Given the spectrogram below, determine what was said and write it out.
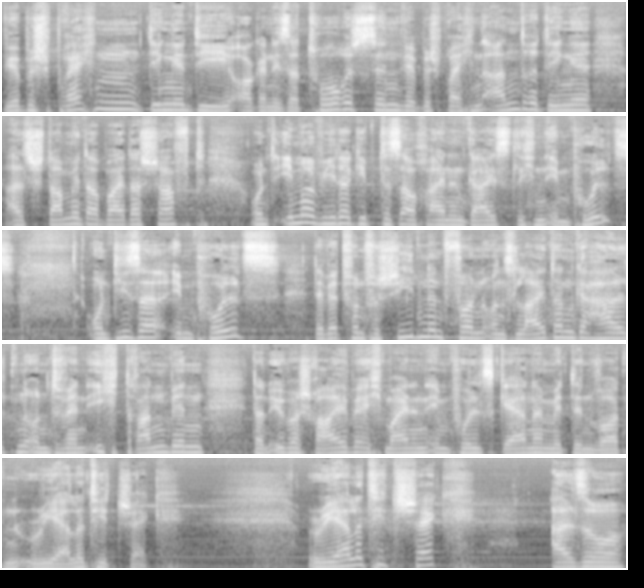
Wir besprechen Dinge, die organisatorisch sind. Wir besprechen andere Dinge als Stammmitarbeiterschaft. Und immer wieder gibt es auch einen geistlichen Impuls. Und dieser Impuls, der wird von verschiedenen von uns Leitern gehalten. Und wenn ich dran bin, dann überschreibe ich meinen Impuls gerne mit den Worten Reality Check. Reality Check, also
